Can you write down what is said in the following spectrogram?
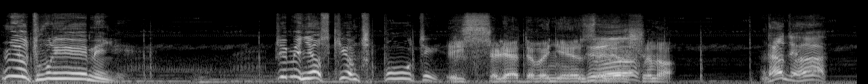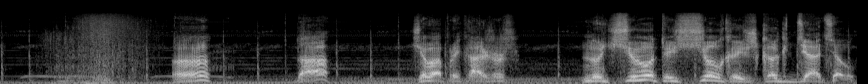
Нет времени. Ты меня с кем-то путай. Исследование завершено. Да-да. А? Да? Чего прикажешь? Ну чего ты щелкаешь, как дятел?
